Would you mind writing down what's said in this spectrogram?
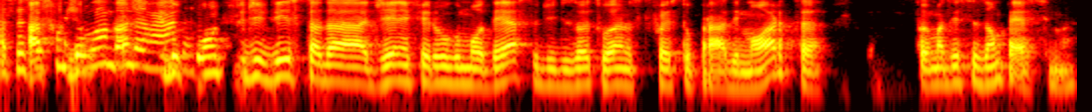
As pessoas acho continuam do, abandonadas. do ponto de vista da Jennifer Hugo Modesto, de 18 anos, que foi estuprada e morta, foi uma decisão péssima.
